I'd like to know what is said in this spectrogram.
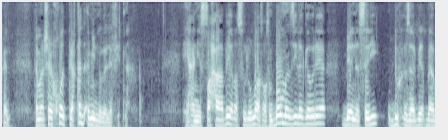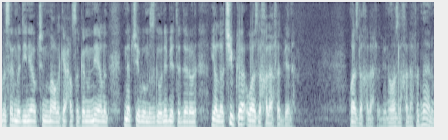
كان تماشاي خود قد امين مبل فتنه يعني یعنی الصحابي رسول الله صلى الله عليه وسلم بو منزله قوريه بين السري دو هزار باب سر مدينه وبتن مالك حصل كانوا نيلن نبتشي بو مزقو نبي تدرون يلا تشيبك وازل خلافه بينه وازل خلافه بينه وازل خلافه نعم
